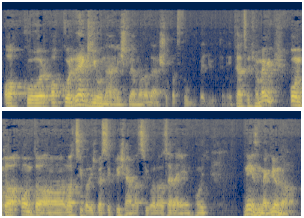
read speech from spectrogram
akkor, akkor regionális lemaradásokat fogunk begyűjteni. Tehát, hogyha meg, pont a, pont a Lacival is beszél, Krisán Lacival az elején, hogy nézd meg, jön a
